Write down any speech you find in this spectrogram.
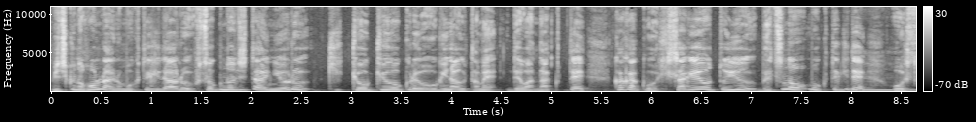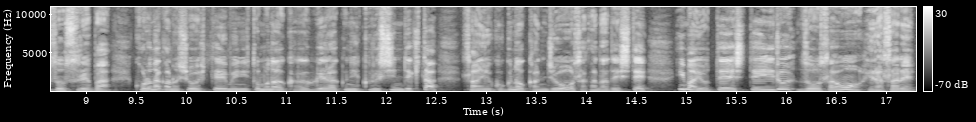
備蓄の本来の目的である不足の事態によるき供給遅れを補うためではなくて価格を引き下げようという別の目的で放出をすればコロナ禍の消費低迷に伴う価格下落に苦しんできた産油国の感情を逆なでして今予定している増産を減らされ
